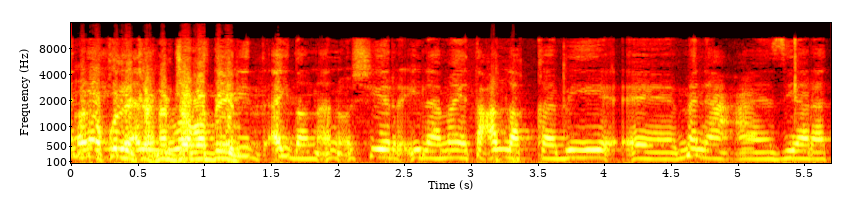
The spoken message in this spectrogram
أنا أقول لك إحنا مجربين. أريد أيضا أن أشير إلى ما يتعلق بمنع زيارة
